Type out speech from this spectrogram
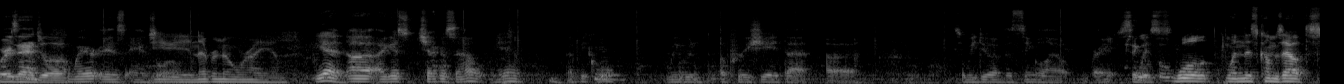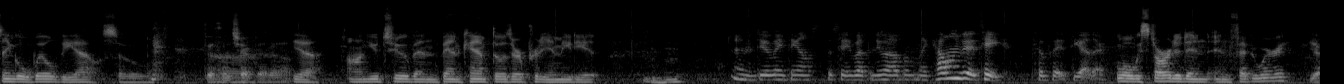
Where's Angelo? Where is Angelo? You never know where I am. Yeah, uh, I guess check us out. Yeah, that'd be cool. We would appreciate that. Uh, so we do have the single out, right? Singles. Well, when this comes out, the single will be out. So Definitely uh, check that out. yeah, on YouTube and Bandcamp, those are pretty immediate. Mm-hmm. And do you have anything else to say about the new album? Like, how long did it take to put it together? Well, we started in in February, Yeah.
